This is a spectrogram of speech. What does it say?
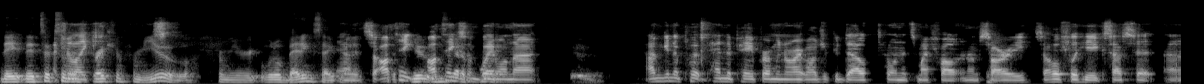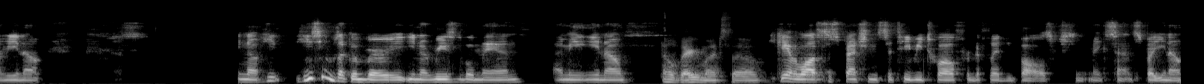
they they took some inspiration like, from you from your little betting segment. Yeah, so I'll take you, I'll take some blame on that. I'm gonna put pen to paper. I'm gonna write Roger Goodell, tell him it's my fault, and I'm sorry. So hopefully he accepts it. Um, you know, you know he he seems like a very you know reasonable man. I mean, you know. Oh, very much so. He gave a lot of suspensions to TB12 for deflated balls, which didn't make sense. But you know,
